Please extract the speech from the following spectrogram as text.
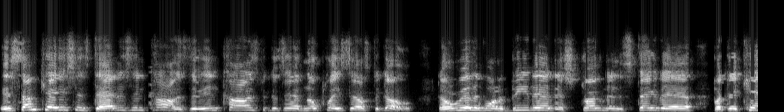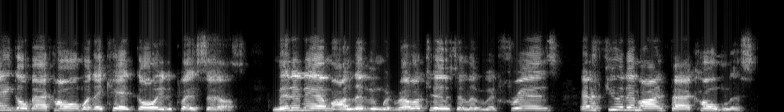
In some cases, dad is in college. They're in college because they have no place else to go. Don't really want to be there. They're struggling to stay there, but they can't go back home or they can't go anyplace else. Many of them are living with relatives, they're living with friends, and a few of them are, in fact, homeless.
